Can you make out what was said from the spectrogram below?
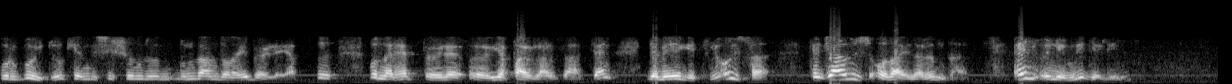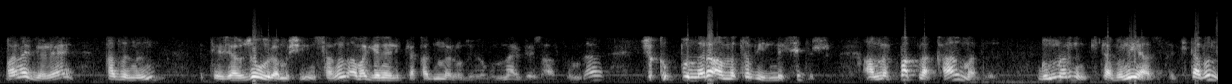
kurguydu. Kendisi şundan, bundan dolayı böyle yaptı. Bunlar hep böyle e, yaparlar zaten demeye getiriyor. Oysa tecavüz olaylarında en önemli delil bana göre kadının tecavüze uğramış insanın ama genellikle kadınlar oluyor bunlar göz altında çıkıp bunları anlatabilmesidir. Anlatmakla kalmadı. Bunların kitabını yazdı. Kitabın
